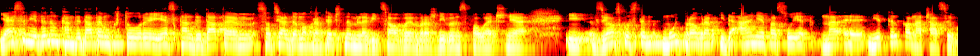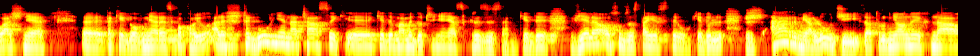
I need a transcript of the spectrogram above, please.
Ja jestem jedynym kandydatem, który jest kandydatem socjaldemokratycznym, lewicowym, wrażliwym społecznie i w związku z tym mój program idealnie pasuje na, e, nie tylko na czasy właśnie takiego w miarę spokoju, ale szczególnie na czasy, kiedy mamy do czynienia z kryzysem, kiedy wiele osób zostaje z tyłu, kiedy armia ludzi zatrudnionych na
